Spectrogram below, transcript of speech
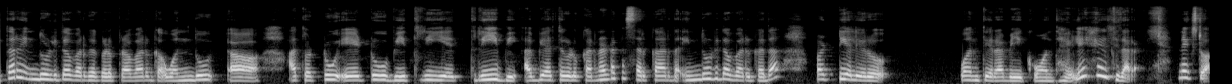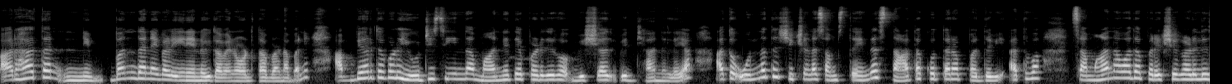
ಇತರ ಹಿಂದುಳಿದ ವರ್ಗಗಳ ಪ್ರವರ್ಗ ಒಂದು ಅಥವಾ two A two B three A three B ಅಭ್ಯರ್ಥಿಗಳು ಕರ್ನಾಟಕ ಸರ್ಕಾರದ ಹಿಂದುಳಿದ ವರ್ಗದ ಪಟ್ಟಿಯಲ್ಲಿರೋ ಒಂತಿರಬೇಕು ಅಂತ ಹೇಳಿ ಹೇಳ್ತಿದ್ದಾರೆ. ನೆಕ್ಸ್ಟ್ ಅರ್ಹತಾ ನಿಬಂಧನೆಗಳು ಏನೇನು ಇದಾವೆ ನೋಡ್ತಾ ಬರೋಣ ಬನ್ನಿ. ಅಭ್ಯರ್ಥಿಗಳು ಯು ಜಿ ಸಿಯಿಂದ ಮಾನ್ಯತೆ ಪಡೆದಿರುವ ವಿಶ್ವವಿದ್ಯಾನಿಲಯ ಅಥವಾ ಉನ್ನತ ಶಿಕ್ಷಣ ಸಂಸ್ಥೆಯಿಂದ ಸ್ನಾತಕೋತ್ತರ ಪದವಿ ಅಥವಾ ಸಮಾನವಾದ ಪರೀಕ್ಷೆಗಳಲ್ಲಿ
